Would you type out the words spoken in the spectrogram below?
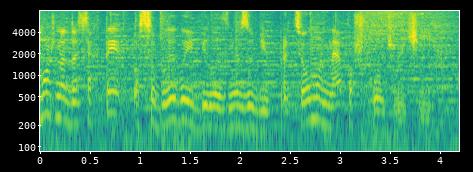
можна досягти особливої білизни зубів, при цьому не пошкоджуючи їх.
